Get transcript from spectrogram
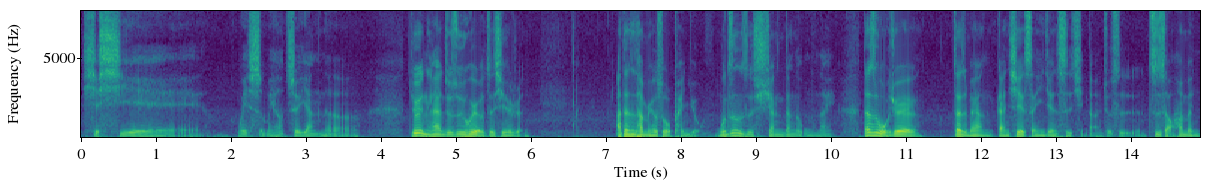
谢谢。为什么要这样呢？就是你看，就是会有这些人啊，但是他没有是我朋友，我真的是相当的无奈。但是我觉得再怎么样，感谢神一件事情啊，就是至少他们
